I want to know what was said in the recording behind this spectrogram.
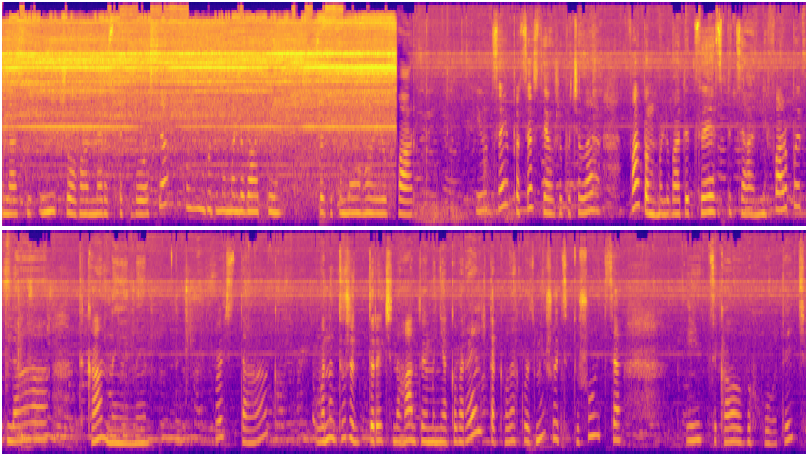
у нас нічого не розтеклося, коли ми будемо малювати за допомогою фарб. І цей процес я вже почала фарбами малювати. Це спеціальні фарби для тканини. Ось так. Вони дуже, до речі, нагадує мені акварель, так легко змішуються, тушуються і цікаво виходить.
